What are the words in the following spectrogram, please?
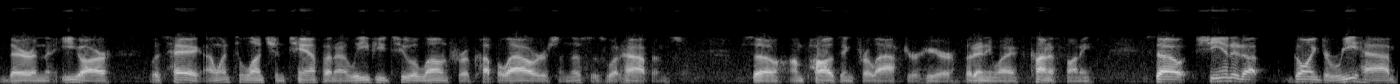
there in the ER was, hey, I went to lunch in Tampa and I leave you two alone for a couple hours and this is what happens. So I'm pausing for laughter here. But anyway, it's kind of funny. So she ended up going to rehab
